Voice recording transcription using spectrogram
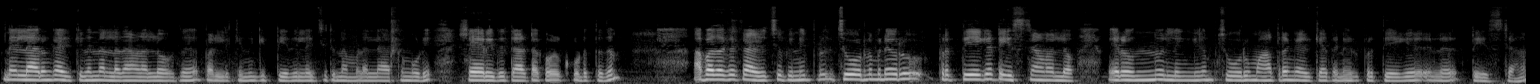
പിന്നെ എല്ലാവരും കഴിക്കണം നല്ലതാണല്ലോ. അത് പള്ളിക്ക് നിന്ന് കിട്ടിയതിൽ വെച്ചിട്ട് നമ്മളെല്ലാവർക്കും കൂടി ഷെയർ ചെയ്തിട്ടാട്ടൊക്കെ കൊടുത്തതും. അപ്പോൾ അതൊക്കെ കഴിച്ചു. പിന്നെ ചോറിന് പിന്നെ ഒരു പ്രത്യേക ടേസ്റ്റ് ആണല്ലോ. വേറെ ഒന്നും ഇല്ലെങ്കിലും ചോറ് മാത്രം കഴിക്കാൻ ഒരു പ്രത്യേക ടേസ്റ്റാണ്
